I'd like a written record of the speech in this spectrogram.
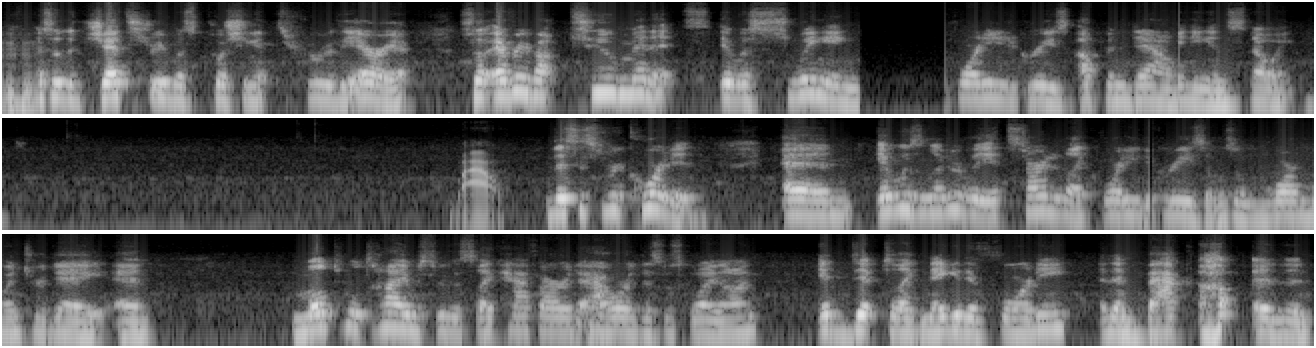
Mhm. And so the jet stream was pushing it through the area. So every about two minutes, it was swinging 40 degrees up and down, raining and snowing. wow. This is recorded. And it was literally, it started like 40 degrees. It was a warm winter day. And multiple times through this like half hour to hour this was going on, it dipped to like negative 40 and then back up. And then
